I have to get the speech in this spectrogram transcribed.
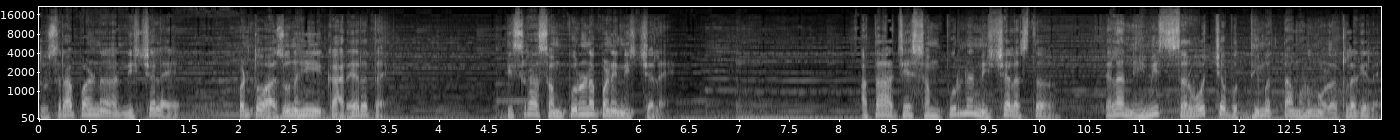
दुसरा पण निश्चल आहे पण तो अजूनही कार्यरत आहे. तिसरा संपूर्णपणे निश्चल आहे. आता जे संपूर्ण निश्चल असतं त्याला नेहमीच सर्वोच्च बुद्धिमत्ता म्हणून ओळखलं गेलंय.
